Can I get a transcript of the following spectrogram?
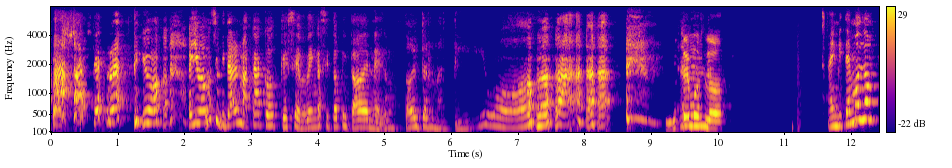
ah, alternativo. Oye, vamos a invitar al macaco que se venga así todo pintado de negro. Todo alternativo. Invitémoslo. Ah, invitémoslo.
